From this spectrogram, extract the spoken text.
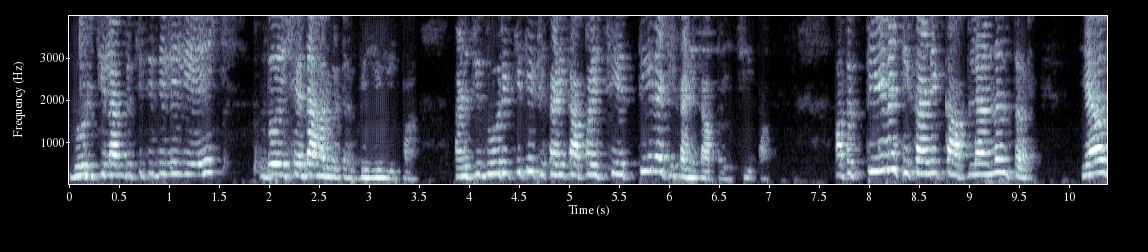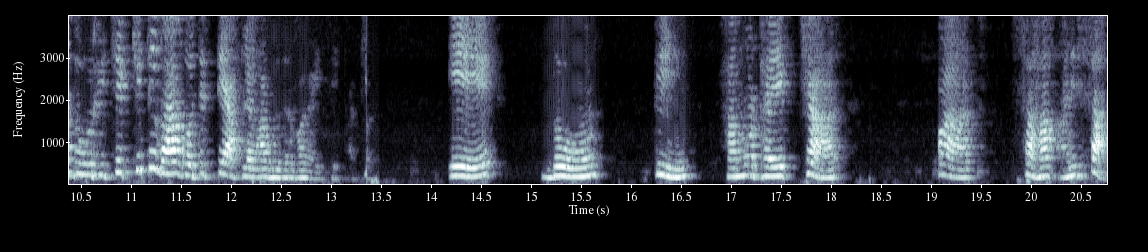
दोरीची लांबी किती दिलेली आहे? दोनशे दहा मीटर दिलेली पहा. आणि ती दोरी किती ठिकाणी कापायची आहे? तीन ठिकाणी कापायची पहा. आता तीन ठिकाणी कापल्यानंतर या दोरीचे किती भाग होते ते आपल्याला अगोदर बघायचे एक दोन तीन. हा मोठा एक चार. पाच सहा आणि सात.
